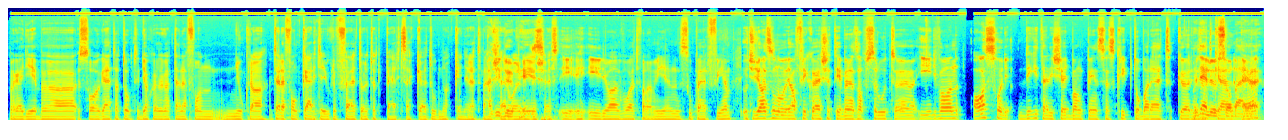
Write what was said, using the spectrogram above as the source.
meg egyéb uh, szolgáltatók, tehát gyakorlatilag a telefonjukra, telefonkártyájukra feltöltött percekkel tudnak kenyeret vásárolni, és ez így, így van, volt valami ilyen szuper film. Úgyhogy azt gondolom, hogy Afrika esetében ez abszolút uh, így van. Az, hogy digitális egybankpénzhez kriptobarát környezet kell -e,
